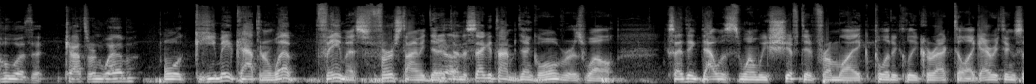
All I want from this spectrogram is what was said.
Who was it? Katherine Webb. Well, he made Katherine Webb famous first time he did it. Yeah. Then the second time it didn't go over as well. Because I think that was when we shifted from like politically correct to like everything's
